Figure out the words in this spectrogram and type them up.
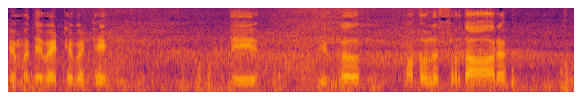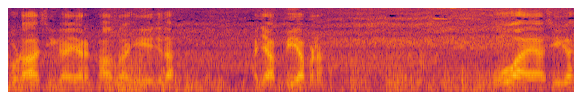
ਟਿਮ ਤੇ ਬੈਠੇ ਬੈਠੇ ਤੇ ਇੱਕ ਮਤਲਬ ਸਰਦਾਰ ਬੁੜਾ ਸੀਗਾ ਯਾਰ ਖਾਸਾ ਏਜ ਦਾ, ਪੰਜਾਬੀ ਆਪਣਾ। ਉਹ ਆਇਆ ਸੀਗਾ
